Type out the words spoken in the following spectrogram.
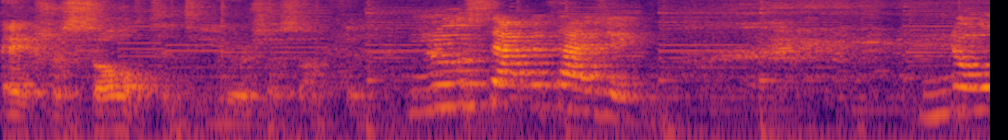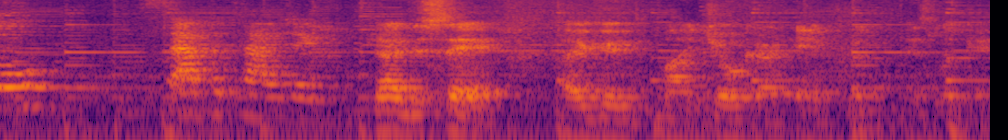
extra salt into yours or something? No sabotaging. No sabotaging. Can I just say how good my Joker apron is looking?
